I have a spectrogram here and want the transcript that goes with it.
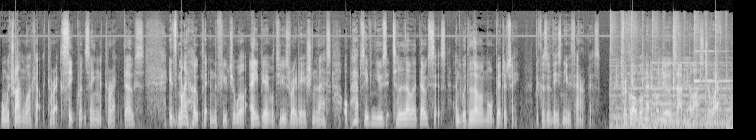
when we try and work out the correct sequencing, the correct dose. It's my hope that in the future we'll A, be able to use radiation less, or perhaps even use it to lower doses and with lower morbidity because of these new therapies. For Global Medical News, I'm Neil Osterweil.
